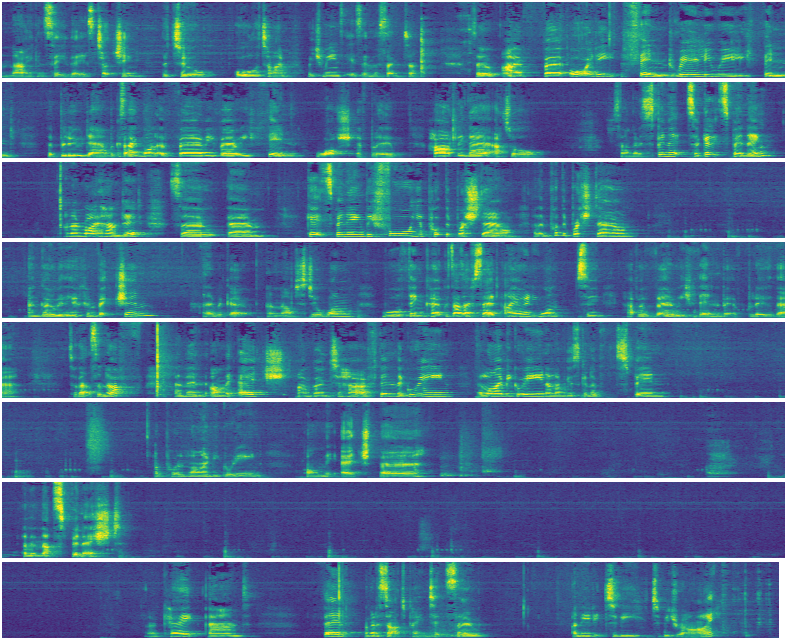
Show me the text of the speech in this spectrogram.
And now you can see that it's touching the tool all the time, which means it's in the center. So I've uh, already thinned, really, really thinned the blue down because I want a very, very thin wash of blue. Hardly there at all. So I'm going to spin it, so get it spinning. And I'm right-handed, so um, get it spinning before you put the brush down. And then put the brush down and go with your conviction. There we go. And I'll just do one more thin coat because as I've said I only want to have a very thin bit of blue there so that's enough and then on the edge I'm going to have thinned the green a limey green and I'm just going to spin and put a limey green on the edge there. And then that's finished. Okay and then I'm going to start to paint it. So I need it to be to be dry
